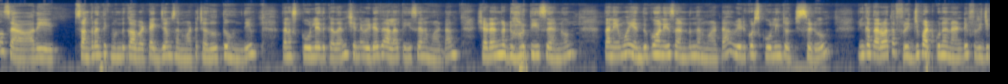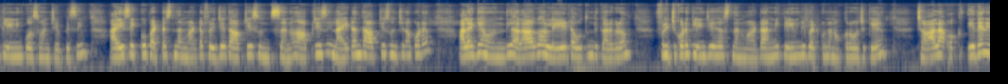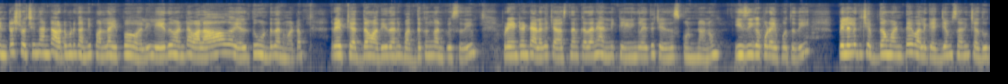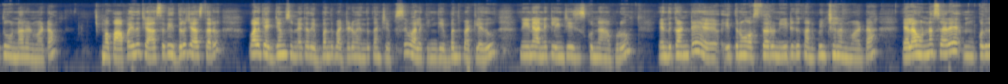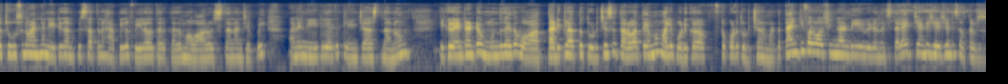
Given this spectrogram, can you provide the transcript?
అది సంక్రాంతికి ముందు కాబట్టి ఎగ్జామ్స్ అనమాట చదువుతూ ఉంది. తనకు స్కూల్ లేదు కదా అని చిన్న వీడియో అలా తీసానమాట సడన్గా డోర్ తీసాను తనేమో ఎందుకు అనేసి అంటుందనమాట వీడి కూడా స్కూల్ నుంచి వచ్చేసాడు. ఇంకా తర్వాత ఫ్రిడ్జ్ పట్టుకున్నానండి. ఫ్రిడ్జ్ క్లీనింగ్ కోసం అని చెప్పేసి. ఐస్ ఎక్కువ పట్టేస్తుంది అనమాట ఫ్రిడ్జ్ అయితే ఆఫ్ చేసి ఉంచాను. ఆఫ్ చేసి నైట్ అంతా ఆఫ్ చేసి ఉంచినా కూడా అలాగే ఉంది. అలాగా లేట్ అవుతుంది కరగడం. ఫ్రిడ్జ్ కూడా క్లీన్ చేసేస్తుంది అనమాట అన్నీ క్లీనింగ్లు పెట్టుకున్నాను ఒక్క రోజుకే. చాలా ఒక ఏదైనా ఇంట్రెస్ట్ వచ్చిందంటే ఆటోమేటిక్గా అన్ని పనులు అయిపోవాలి. లేదు అంటే అలాగా వెళ్తూ ఉంటుంది అనమాట రేపు చేద్దాం అది ఇది అని బద్ధకంగా అనిపిస్తుంది. ఇప్పుడు ఏంటంటే అలాగే చేస్తాను కదా అని అన్ని క్లీనింగ్లు అయితే చేసేసుకుంటున్నాను. ఈజీగా కూడా అయిపోతుంది. పిల్లలకి చెప్దామంటే వాళ్ళకి ఎగ్జామ్స్ అని చదువుతూ ఉన్నారనమాట మా పాప అయితే చేస్తుంది ఇద్దరు చేస్తారు. వాళ్ళకి ఎగ్జామ్స్ ఉన్నాయి కదా ఇబ్బంది పెట్టడం ఎందుకని చెప్పేసి వాళ్ళకి ఇంక ఇబ్బంది పెట్టలేదు. నేనే అన్ని క్లీన్ చేసేసుకున్నాను అప్పుడు. ఎందుకంటే ఇతను వస్తారు నీట్గా కనిపించాలన్నమాట ఎలా ఉన్నా సరే కొద్దిగా చూసిన వెంటనే నీట్గా అనిపిస్తే అతను హ్యాపీగా ఫీల్ అవుతారు కదా మా వారు వస్తానని చెప్పి అని నీట్గా అయితే క్లీన్ చేస్తున్నాను. ఇక్కడ ఏంటంటే ముందుగా అయితే తడి క్లాత్తో తుడిచేసి తర్వాత ఏమో మళ్ళీ పొడి క్లాత్తో కూడా తుడిచాను అనమాట థ్యాంక్ యూ ఫర్ వాచింగ్ అండి ఈ వీడియో నచ్చితే లైక్ చేయండి షేర్ చేయండి సబ్స్క్రైబ్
